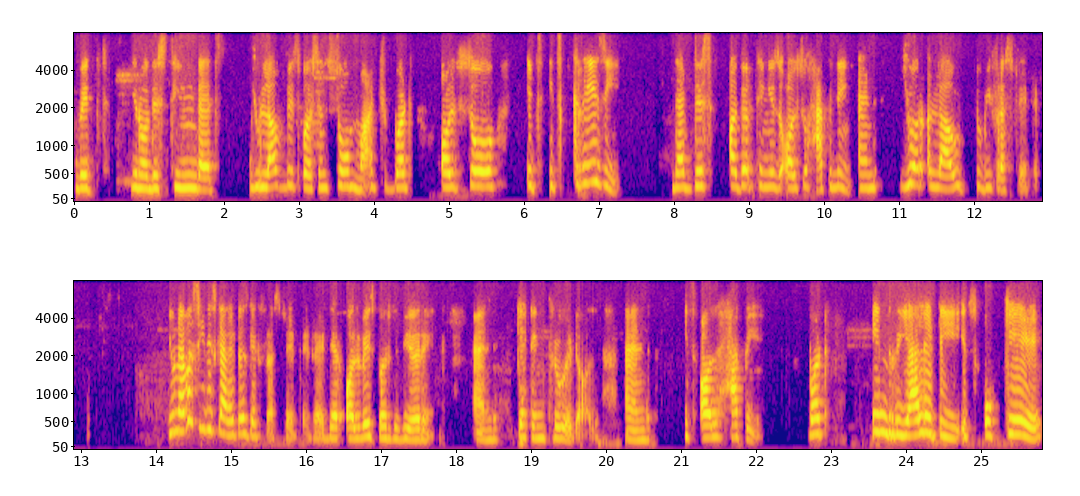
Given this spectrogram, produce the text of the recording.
with you know this thing that you love this person so much but also it's it's crazy that this other thing is also happening and you are allowed to be frustrated. You never see these characters get frustrated right? They're always persevering and getting through it all and it's all happy. But in reality it's okay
